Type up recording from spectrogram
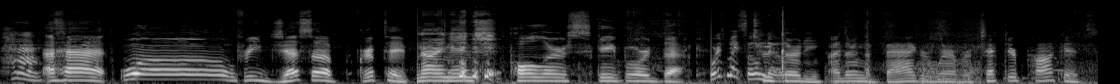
Huh. a hat. Whoa! Free Jessup grip tape. Nine inch polar skateboard deck. Where's my phone though? 230. Either in the bag or wherever. Check your pockets.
